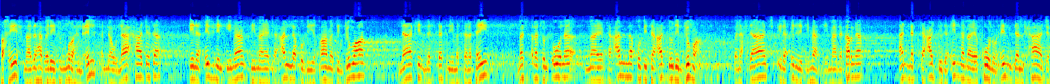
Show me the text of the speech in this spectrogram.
صحيح ما ذهب إليه جمهور العلم أنه لا حاجة إلى إذن الإمام فيما يتعلق بإقامة الجمعة لكن نستثني مسألتين. مسألة الأولى ما يتعلق بتعدد الجمعة فنحتاج إلى إذن الإمام. لما ذكرنا؟ أن التعدد إنما يكون عند الحاجة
